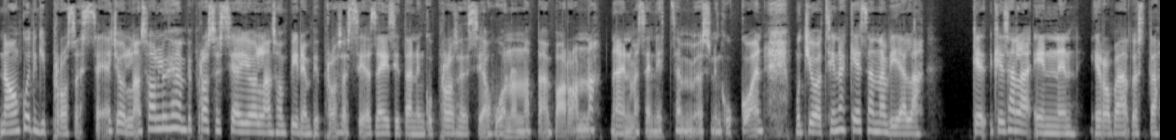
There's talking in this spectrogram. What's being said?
nämä on kuitenkin prosesseja. Joillain se on lyhyempi prosessi ja joillain se on pidempi prosessi ja se ei sitä niinku prosessia huononna tai paranna. Näin mä sen itse myös niinku koen. Mutta joo, siinä kesänä vielä kesällä ennen eropäätöstä,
